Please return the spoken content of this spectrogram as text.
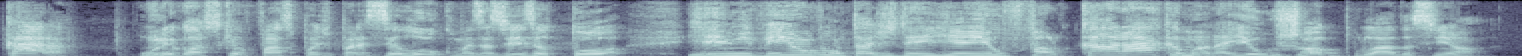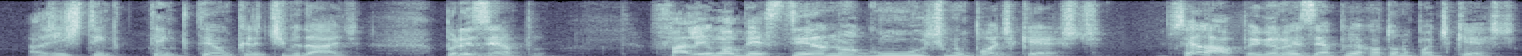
Cara, um negócio que eu faço pode parecer louco, mas às vezes eu tô. E aí me vem uma vontade de. E aí eu falo, caraca, mano. Aí eu jogo pro lado assim, ó. A gente tem, tem que ter uma criatividade. Por exemplo, falei uma besteira no algum último podcast. Sei lá, pegando um exemplo já que eu tô no podcast.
